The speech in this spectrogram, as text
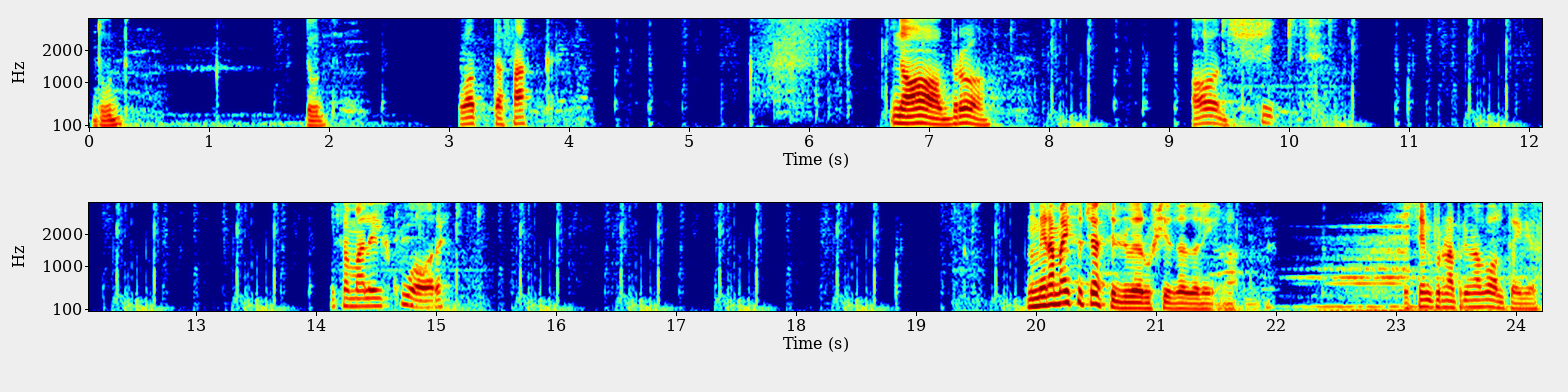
Dude. Dude. What the fuck? No, bro. Oh, shit. Mi fa male il cuore. Non mi era mai successo di dover uscire da lì, ma... È sempre una prima volta, I guess.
